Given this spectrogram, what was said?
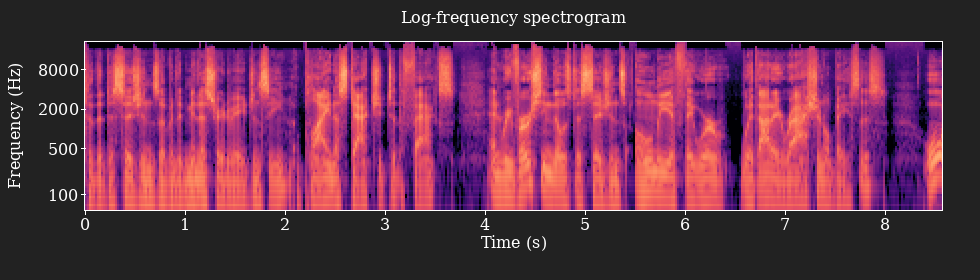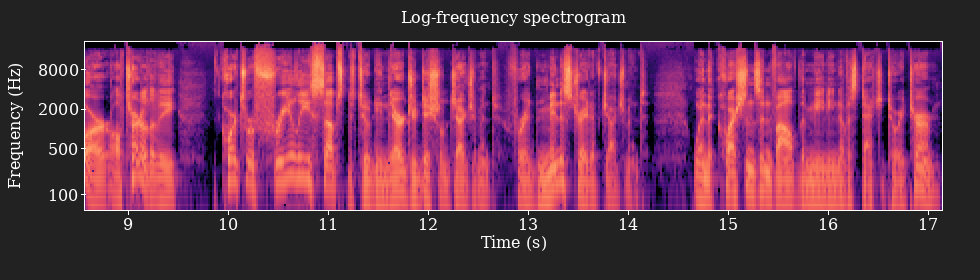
to the decisions of an administrative agency, applying a statute to the facts, and reversing those decisions only if they were without a rational basis, or alternatively, courts were freely substituting their judicial judgment for administrative judgment when the questions involved the meaning of a statutory term.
